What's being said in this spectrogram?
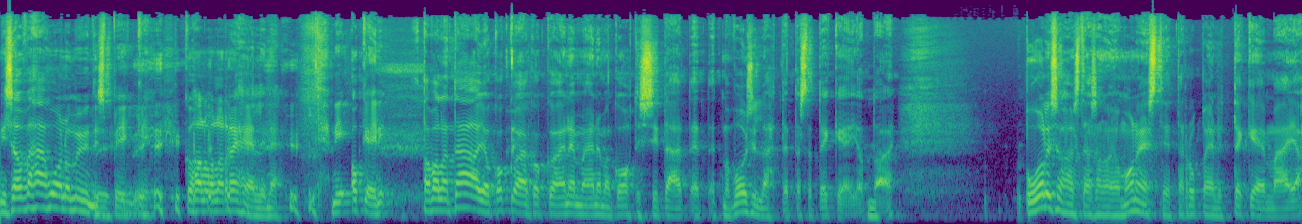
Niin se on vähän huono myyntispiikki, niin. kun haluaa olla rehellinen. Niin okei, niin tavallaan tämä on jo koko ajan, koko ajan enemmän ja enemmän kohti sitä, että, että, että mä voisin lähteä tästä tekemään jotain. Puolisohan sitä sanoi jo monesti, että rupeaa nyt tekemään ja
